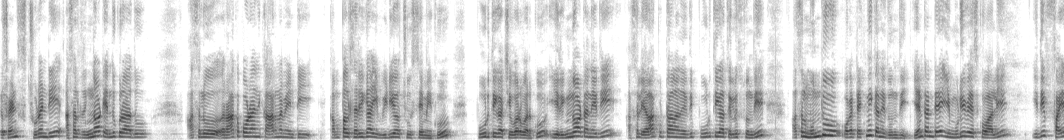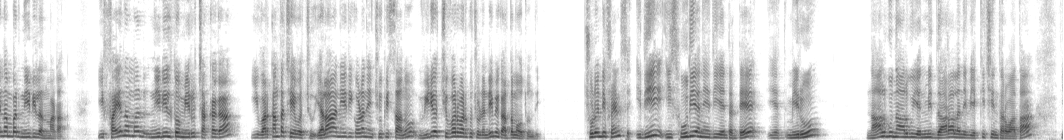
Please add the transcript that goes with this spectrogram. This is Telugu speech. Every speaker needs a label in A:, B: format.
A: ఫ్రెండ్స్ చూడండి అసలు రింగ్ నాట్ ఎందుకు రాదు? అసలు రాకపోవడానికి కారణం ఏంటి? కంపల్సరీగా ఈ వీడియో చూస్తే మీకు పూర్తిగా చివరి వరకు ఈ రింగ్ నాట్ అనేది అసలు ఎలా కుట్టాలనేది పూర్తిగా తెలుస్తుంది. అసలు ముందు ఒక టెక్నిక్ అనేది ఉంది. ఏంటంటే ఈ ముడి వేసుకోవాలి. ఇది ఫైవ్ నంబర్ నీడిల్ అనమాట ఈ ఫైవ్ నంబర్ నీడిల్తో మీరు చక్కగా ఈ వర్క్ అంతా చేయవచ్చు. ఎలా అనేది కూడా నేను చూపిస్తాను. వీడియో చివరి వరకు చూడండి మీకు అర్థమవుతుంది. చూడండి ఫ్రెండ్స్ ఇది ఈ సూది అనేది ఏంటంటే మీరు నాలుగు నాలుగు ఎనిమిది దారాలు అనేవి ఎక్కించిన తర్వాత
